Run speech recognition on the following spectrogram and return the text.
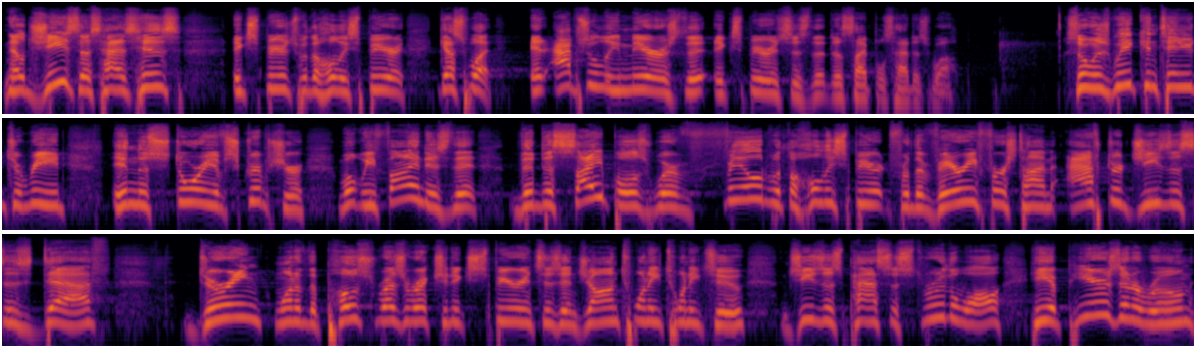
Now, Jesus has his experience with the Holy Spirit. Guess what? It absolutely mirrors the experiences that disciples had as well. So, as we continue to read in the story of Scripture, what we find is that the disciples were filled with the Holy Spirit for the very first time after Jesus' death during one of the post resurrection experiences in John 20 22, Jesus passes through the wall. He appears in a room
